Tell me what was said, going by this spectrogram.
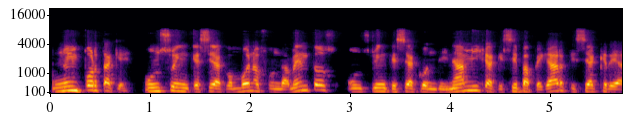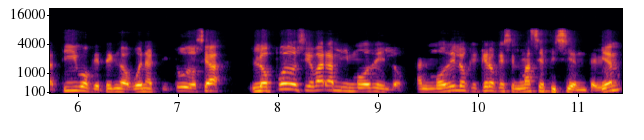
no importa qué, un swing que sea con buenos fundamentos, un swing que sea con dinámica, que sepa pegar, que sea creativo, que tenga buena actitud, o sea, lo puedo llevar a mi modelo, al modelo que creo que es el más eficiente, ¿bien?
